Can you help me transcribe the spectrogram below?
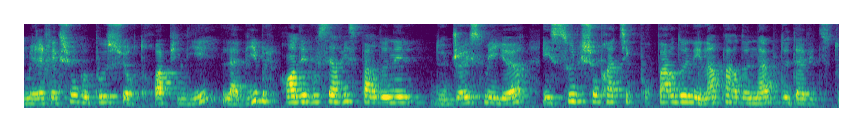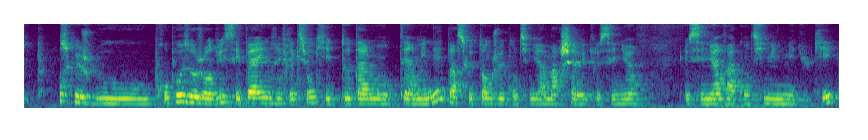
Mes réflexions reposent sur trois piliers, la Bible, Rendez-vous service pardonné de Joyce Meyer et Solutions pratiques pour pardonner l'impardonnable de David Stoop. Ce que je vous propose aujourd'hui, c'est pas une réflexion qui est totalement terminée parce que tant que je vais continuer à marcher avec le Seigneur, le Seigneur va continuer de m'éduquer,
